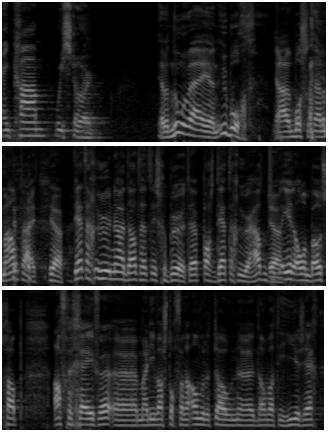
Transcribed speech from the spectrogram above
and calm restored. Ja, dat noemen wij een U-bocht. Ja, mosterd naar de maaltijd. ja. 30 uur nadat het is gebeurd, hè? pas 30 uur. Hij had natuurlijk ja. eerder al een boodschap afgegeven, uh, maar die was toch van een andere toon uh, dan wat hij hier zegt.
